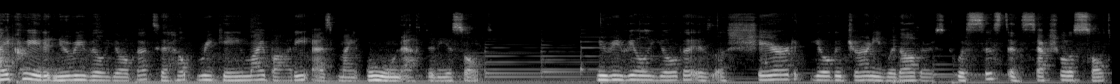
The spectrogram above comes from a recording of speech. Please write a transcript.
I created NuReveal Yoga to help regain my body as my own after the assault. NuReveal Yoga is a shared yoga journey with others to assist in sexual assault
